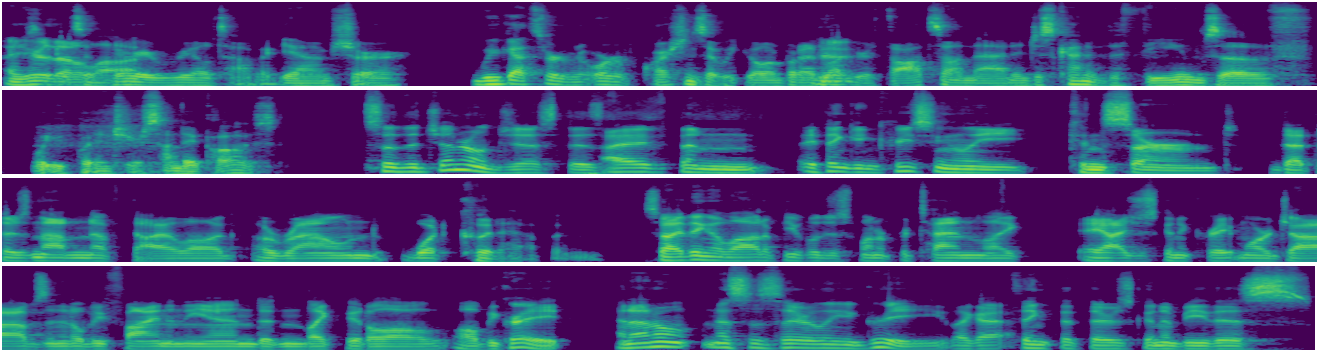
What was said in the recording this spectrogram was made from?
I hear so that it's a, a very real topic. Yeah, I'm sure. We've got sort of an order of questions that we go in, but I'd yeah. love your thoughts on that and just kind of the themes of what you put into your Sunday post. So the general gist is I've been, I think, increasingly concerned that there's not enough dialogue around what could happen. So I think a lot of people just want to pretend like AI is just going to create more jobs and it'll be fine in the end and like it'll all, all be great. And I don't necessarily agree. Like I think that there's going to be this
